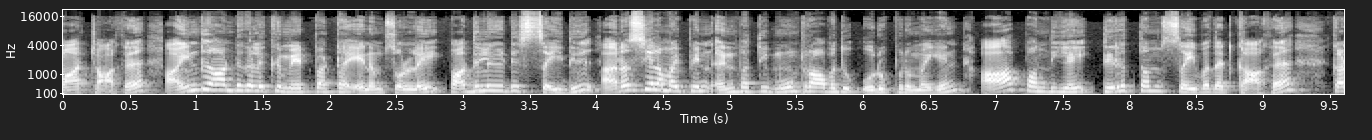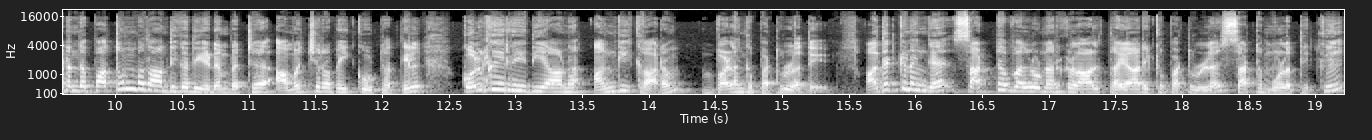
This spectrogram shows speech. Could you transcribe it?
மாற்றாக ஐந்து ஆண்டுகளுக்கு மேற்பட்ட எனும் சொல்லை பதிலீடு செய்து அரசியலமைப்பின் எண்பத்தி மூன்றாவது உறுப்புரிமையின் ஆ பந்தியை திருத்தம் செய்வதற்காக கடந்த பத்தொன்பதாம் தேதி இடம்பெற்ற அமைச்சரவை கூட்டத்தில் கொள்கை ரீதியான அங்கீகாரம் வழங்கப்பட்டுள்ளது. அதற்கிணங்க சட்ட வல்லுநர்களால் தயாரிக்கப்பட்டுள்ள சட்ட மூலத்திற்கு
